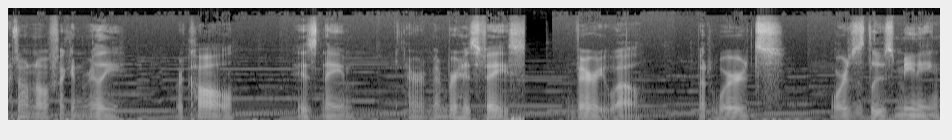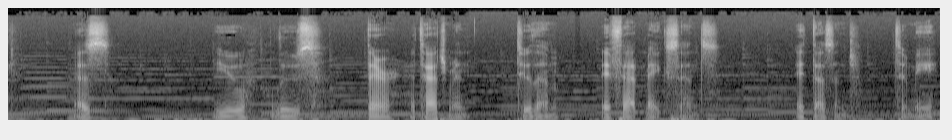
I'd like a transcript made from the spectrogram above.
I don't know if I can really recall his name. I remember his face very well, but words words lose meaning as you lose their attachment to them, if that makes sense. It doesn't to me.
